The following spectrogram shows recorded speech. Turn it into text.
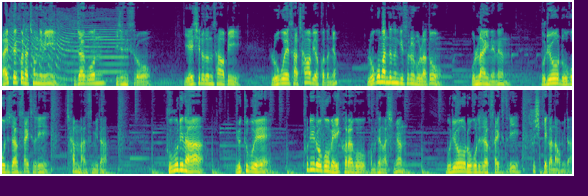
라이프해커 자청님이 부자구원 비즈니스로 예시로 든 사업이 로고 회사 창업이었거든요. 로고 만드는 기술을 몰라도 온라인에는 무료 로고 제작 사이트들이 참 많습니다. 구글이나 유튜브에 free logo maker라고 검색하시면 무료 로고 제작 사이트들이 수십 개가 나옵니다.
